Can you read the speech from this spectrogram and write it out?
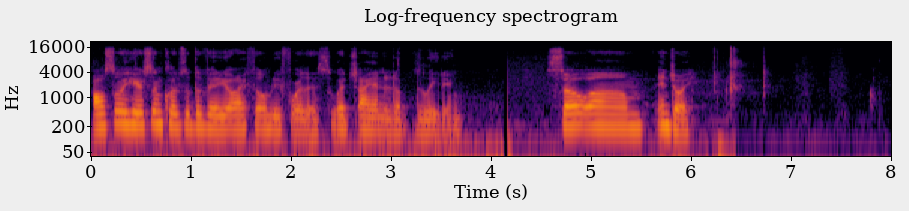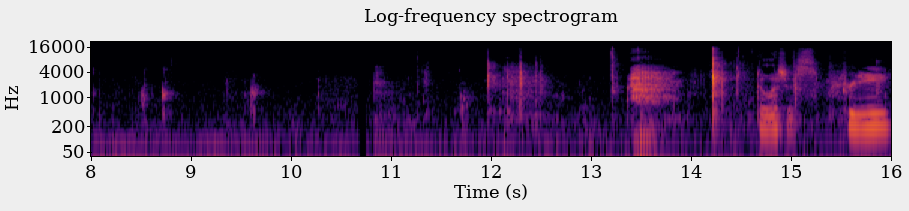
Also, here's some clips of the video I filmed before this, which I ended up deleting. So, um, enjoy. Delicious. Pretty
